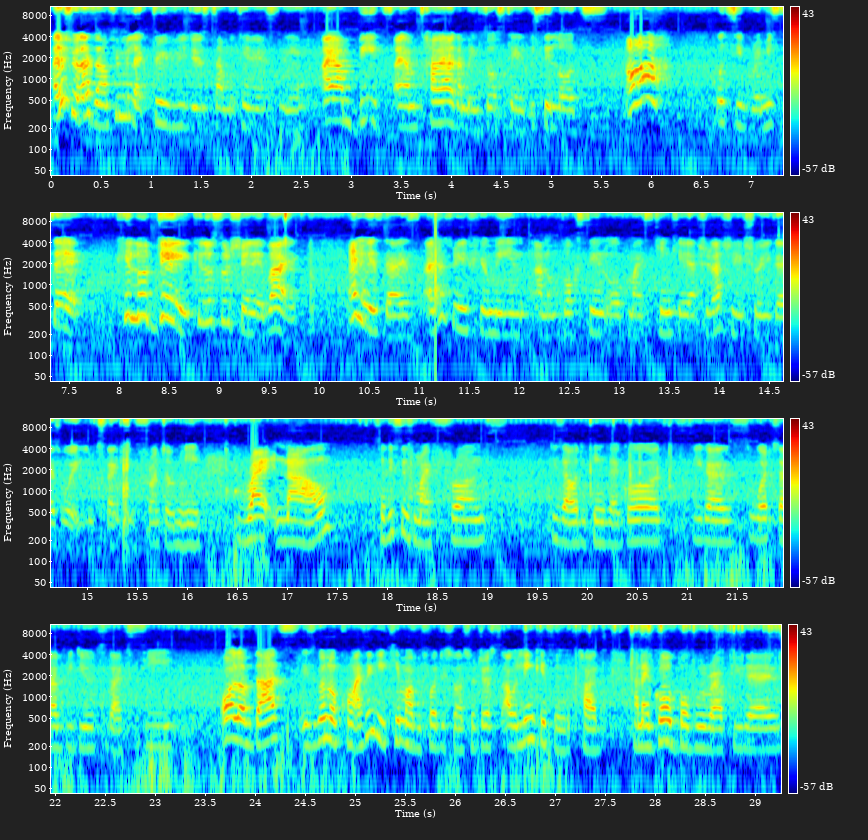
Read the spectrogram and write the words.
I just realized I'm filming like three videos simultaneously. I am beat. I am tired. I'm exhausted. It's a lot. Ah! What's it, Remy? Say, kilo day, kilo social. Bye. Anyways, guys, I just finished filming an unboxing of my skincare. I should actually show you guys what it looks like in front of me right now. So this is my front. These are all the things I got. You guys watch that video to like see all of that is gonna come i think it came out before this one so just i'll link it in the card and i got bubble wrap you guys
